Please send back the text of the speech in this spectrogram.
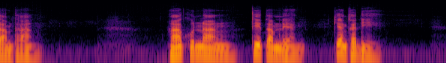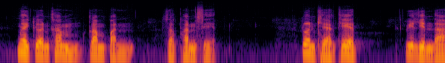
ตามทาง หาคุณนางที่ตำแหน่งแก้งคดี เมื่อจวนค่ำกลำปั่นสักพันเศษล้วนแขกเทศ วิลินดา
